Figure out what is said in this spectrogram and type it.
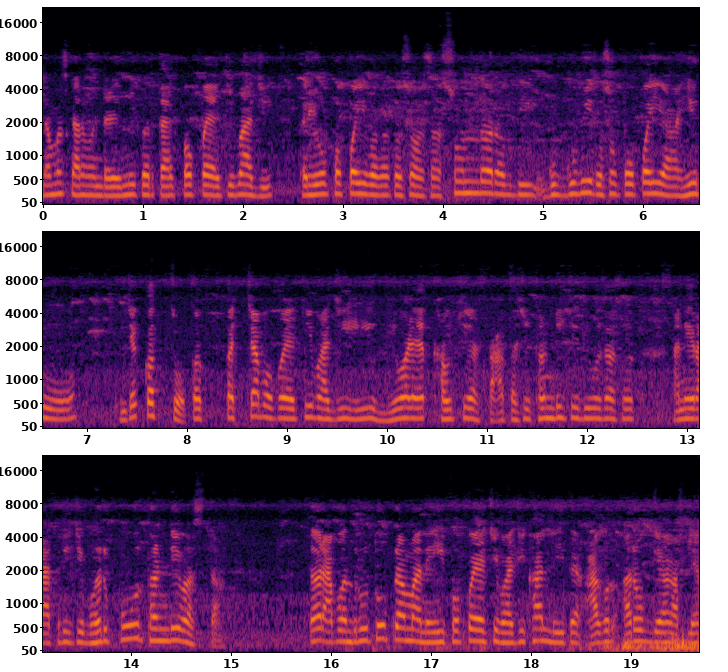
नमस्कार मंडळी मी करताय पपयाची भाजी. तर हो पपई बघा कसं असा सुंदर अगदी गुबगुबीत असो पपया हिरो म्हणजे कच्चो क कच्च्या पपयाची भाजी ही हिवाळ्यात खावची असता आताशी थंडीचे दिवस असत आणि रात्रीची भरपूर थंडी वाजता तर आपण ऋतूप्रमाणे ही पपयाची भाजी खाल्ली तर आग आरोग्य आपल्या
